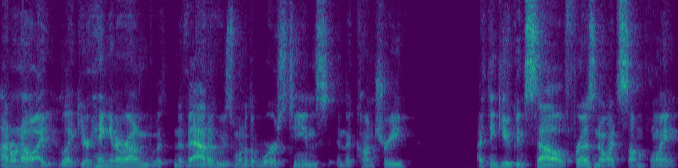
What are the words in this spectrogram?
I don't know. I like you're hanging around with Nevada, who's one of the worst teams in the country. I think you can sell Fresno at some point.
